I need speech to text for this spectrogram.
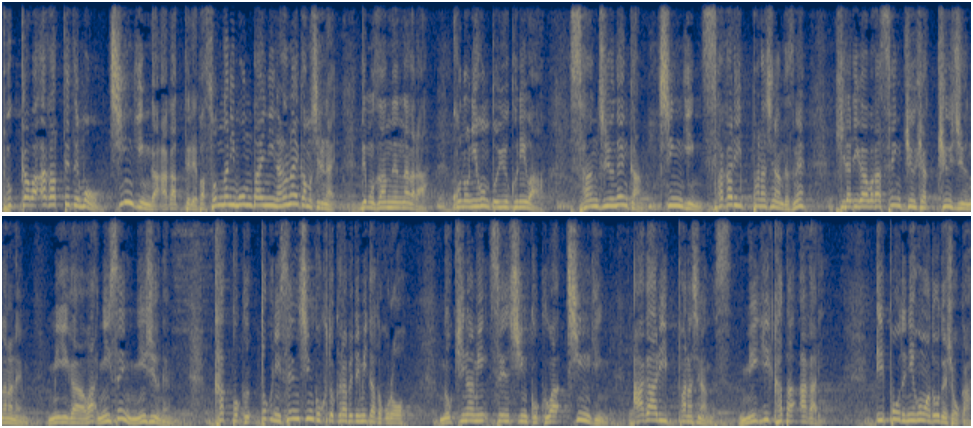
物価は上がってても賃金が上がってればそんなに問題にならないかもしれない。でも残念ながらこの日本という国は30年間賃金下がりっぱなしなんですね。左側が1997年右側は2020年。各国特に先進国と比べてみたところ軒並み先進国は賃金上がりっぱなしなんです。右肩上がり。一方で日本はどうでしょうか？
